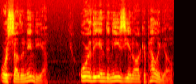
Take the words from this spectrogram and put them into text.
or southern India, or the Indonesian archipelago,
